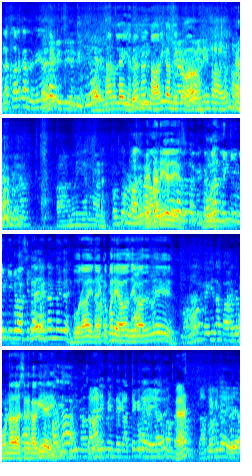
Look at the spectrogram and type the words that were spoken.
ਹਲਾ ਕੱਲ ਕਰ ਰਹੇ ਆ। ਓਏ ਇਹਨਾਂ ਨੂੰ ਲੈ ਜਾਣਾ ਇਹਨਾਂ ਨੂੰ ਨਾ ਨਹੀਂ ਕਰਨੀ ਭਰਾਵਾ। ਖਾਣ ਨੂੰ ਹੀ ਆ ਸਮਾਨ ਉਧਰ ਬਣਾ ਦੇ ਇਹ ਡਟੇ ਅਜੇ। ਬੋਰਾ ਨਿੱਕੀ ਨਿੱਕੀ ਗਲਾਸੀ ਲੈ ਇਹਨਾਂ ਨੂੰ ਬੋਰਾ ਇਹਨਾਂ ਇੱਕ ਭਰਿਆ ਵਾ ਸੇਵਾ ਦੇ ਤੇ। ਉਹਨਾਂ ਰਾਸ਼ਨ ਖਾ ਕੇ ਆਏ। ਚਾਹ ਨਹੀਂ ਪੀਂਦੇ ਕਾਤੇ ਗਜਾਏ ਆ ਹੈ? ਕਾਤੇ ਗਜਾਏ ਆ।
